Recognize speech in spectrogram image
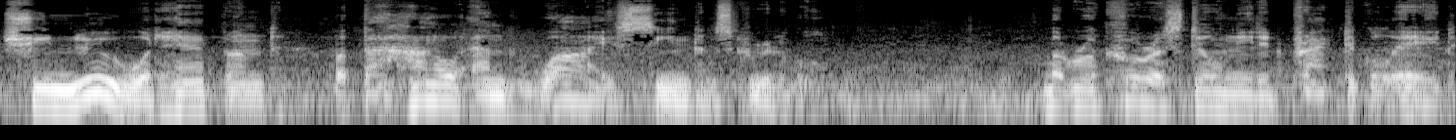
She knew what happened, but the how and why seemed inscrutable. But Rokura still needed practical aid.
